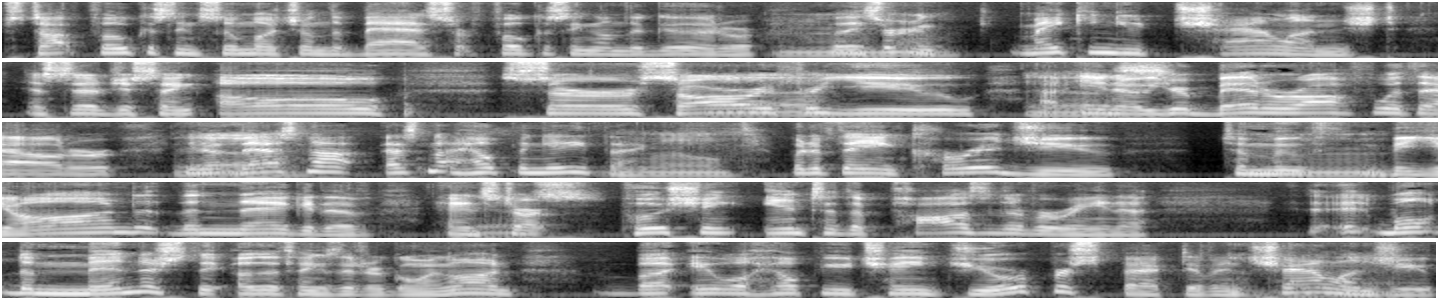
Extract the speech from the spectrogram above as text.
"Stop focusing so much on the bad. Start focusing on the good." Or, or they start Mm-hmm. making you challenged instead of just saying, "Oh, sir, sorry for you. Uh, you know, you're better off without." Or you know, that's not that's not helping anything. No. But if they encourage you to move beyond the negative and Yes. start pushing into the positive arena, it won't diminish the other things that are going on, but it will help you change your perspective and challenge you.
